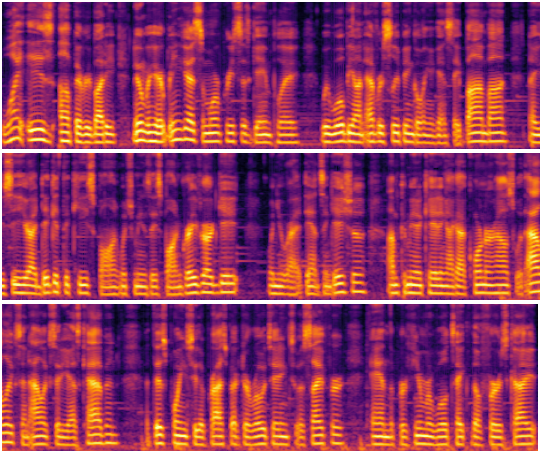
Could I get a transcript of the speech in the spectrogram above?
What is up everybody? Numer here, bringing you guys some more Priestess gameplay. We will be on Ever Sleeping going against a Bonbon. Now you see here I did get the key spawn, which means they spawn Graveyard Gate when you were at Dancing Geisha. I'm communicating I got Corner House with Alex, and Alex said he has Cabin. At this point you see the Prospector rotating to a Cypher, and the Perfumer will take the first kite.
